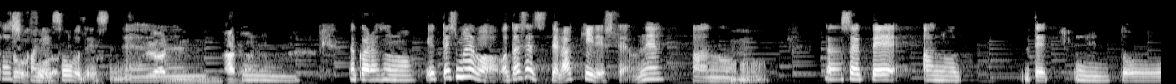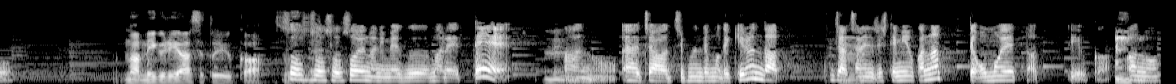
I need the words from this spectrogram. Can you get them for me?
ら。確かにそうですね。あるある。うん。だからその、言ってしまえば私たちってラッキーでしたよね。あの、だからそうやって、あの、で、うんと、まあ、巡り合わせというか。そうそううそう、そういうのに恵まれて、うんあの、えじゃあ自分でもできるんだ。じゃあチャレンジしてみようかなって思えたっていうか、うん。あの、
